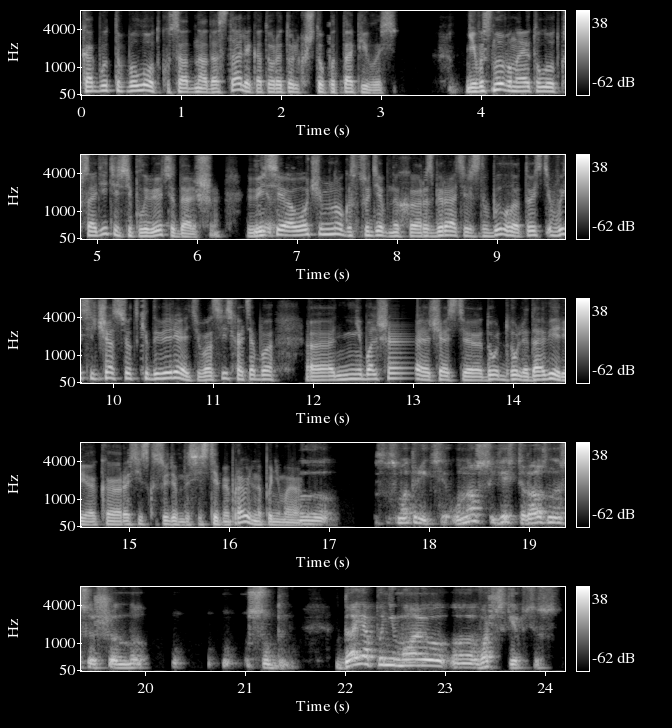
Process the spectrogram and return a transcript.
как будто бы лодку со дна достали, которая только что потопилась. И вы снова на эту лодку садитесь и плывете дальше. Ведь Нет. Э, очень много судебных э, разбирательств было. То есть вы сейчас все-таки доверяете, у вас есть хотя бы э, небольшая часть, доля доверия к российской судебной системе, правильно понимаю? Смотрите, у нас есть разные совершенно суды. Да, я понимаю ваш скепсис.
